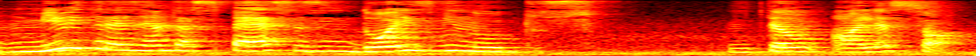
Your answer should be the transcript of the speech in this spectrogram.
1.300 peças em dois minutos. Então, olha só,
